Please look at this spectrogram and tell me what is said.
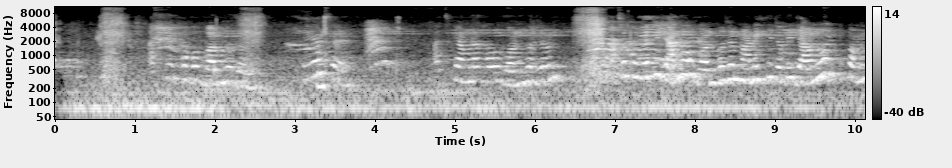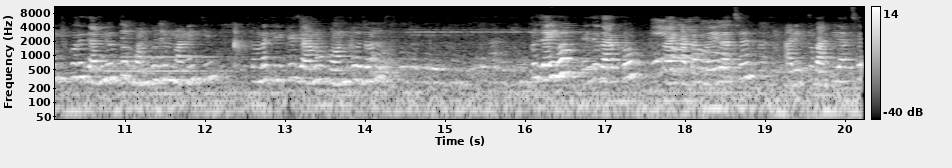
আজকে খাবো বনভোজন ঠিক আছে আজকে আমরা খাব বনভোজন। আচ্ছা তোমরা কি জানো বনভোজন মানে কি? যদি জানো একটু কমেন্ট করে জানিও তো বনভোজন মানে কি? তোমরা কে কে জানো বনভোজন? তো যাই হোক এই যে দেখো প্রায় কাটা হয়ে গেছে আর একটু বাকি আছে।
